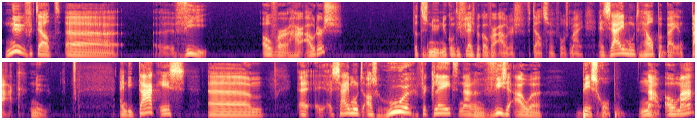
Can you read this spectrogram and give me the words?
Nu vertelt eh, V over haar ouders. Dat is nu. Nu komt die flashback over haar ouders, vertelt ze volgens mij. En zij moet helpen bij een taak nu. En die taak is. Ehm, eh, eh, zij moet als hoer verkleed naar een vieze oude bisschop. Nou, oma,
